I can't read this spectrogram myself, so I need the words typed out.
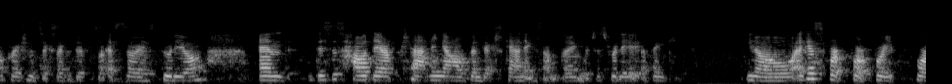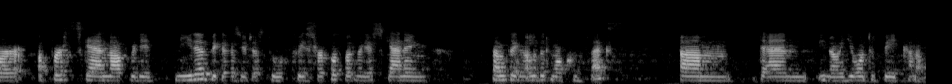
Operations Executive, so SRA Studio. And this is how they're planning out when they're scanning something, which is really, I think, you know, I guess for, for, for, for a first scan, not really needed because you just do three circles, but when you're scanning something a little bit more complex, um, then, you know, you want to be kind of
